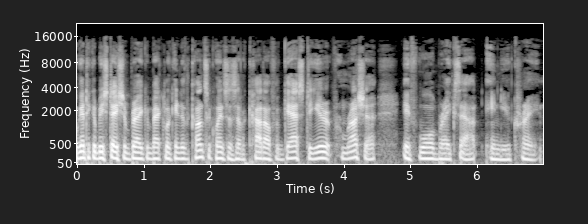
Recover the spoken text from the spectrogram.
We're going to take a brief station break and back look into the consequences of a cut-off of gas to Europe from Russia if war breaks out in Ukraine.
